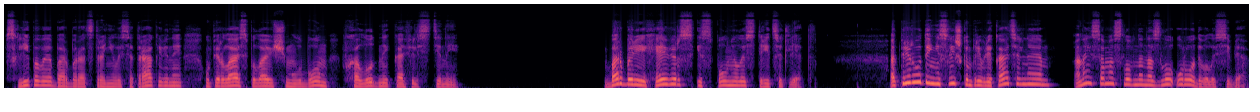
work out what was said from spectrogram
Всхлипывая, Барбара отстранилась от раковины, уперлась пылающим лбом в холодный кафель стены. Барбаре Хейверс исполнилось тридцать лет. От природы не слишком привлекательная, она и сама словно назло уродовала себя.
